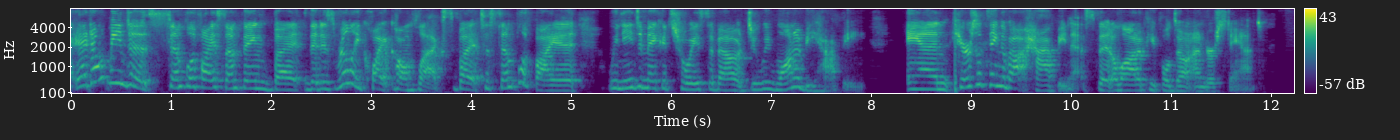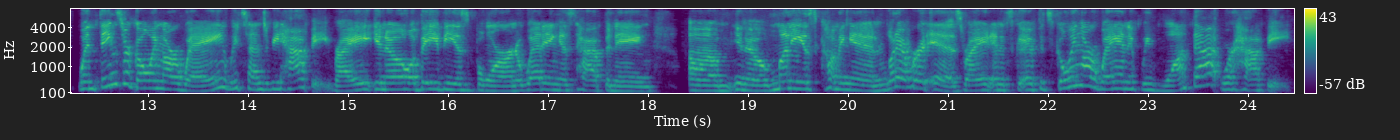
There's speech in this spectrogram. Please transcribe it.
I don't mean to simplify something, but that is really quite complex. But to simplify it, we need to make a choice about do we want to be happy? And here's the thing about happiness that a lot of people don't understand. When things are going our way, we tend to be happy, right? You know, a baby is born, a wedding is happening, um, you know, money is coming in, whatever it is, right? And it's if it's going our way, and if we want that, we're happy.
